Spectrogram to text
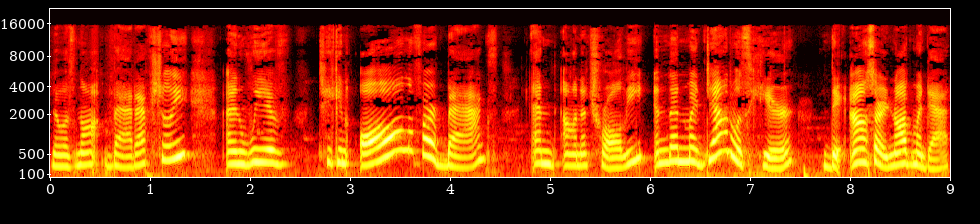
that was not bad actually. And we have taken all of our bags and on a trolley. And then my dad was here. There, oh, sorry, not my dad.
